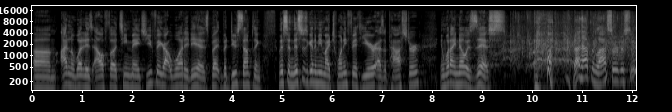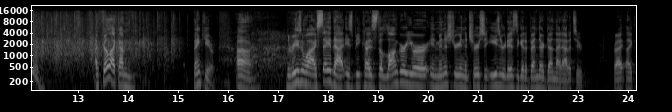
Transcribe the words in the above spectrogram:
um, I don't know what it is, alpha, teammates, you figure out what it is, but, but do something. Listen, this is going to be my 25th year as a pastor, and what I know is this. that happened last service too. I feel like I'm, thank you. Uh, the reason why I say that is because the longer you're in ministry in the church, the easier it is to get a been there, done that attitude, right? Like,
